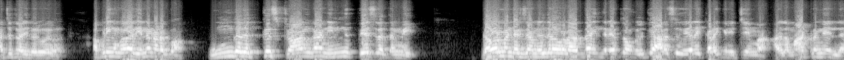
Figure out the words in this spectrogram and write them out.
நட்சத்திராதிபதி வருவார். அப்படிங்கும்போது அது என்ன நடக்கும்? உங்களுக்கு ஸ்ட்ராங்கா நின்று பேசுற தன்மை. கவர்மெண்ட் எக்ஸாம் எழுதுறவங்களா இருந்தா இந்த நேரத்துல உங்களுக்கு அரசு வேலை கிடைக்கும் நிச்சயமா. அதுல மாற்றமே இல்லை.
